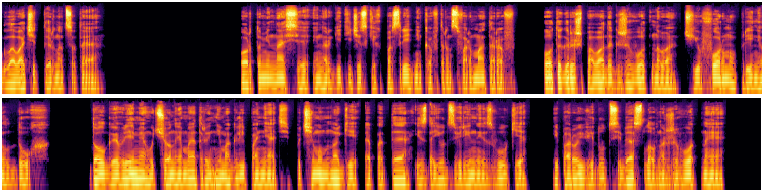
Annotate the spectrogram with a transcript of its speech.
Глава 14. Ортоминасия энергетических посредников-трансформаторов — отыгрыш повадок животного, чью форму принял дух. Долгое время ученые-мэтры не могли понять, почему многие ЭПТ издают звериные звуки и порой ведут себя словно животные.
